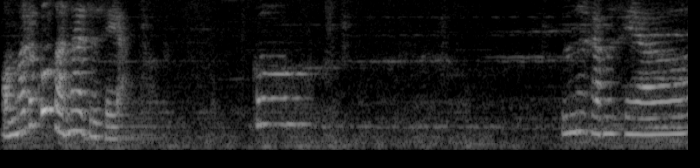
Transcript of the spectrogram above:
엄마를 꼭 안아주세요. 꼭. 눈을 감으세요.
